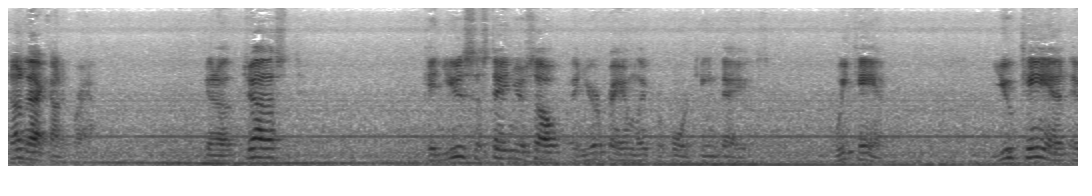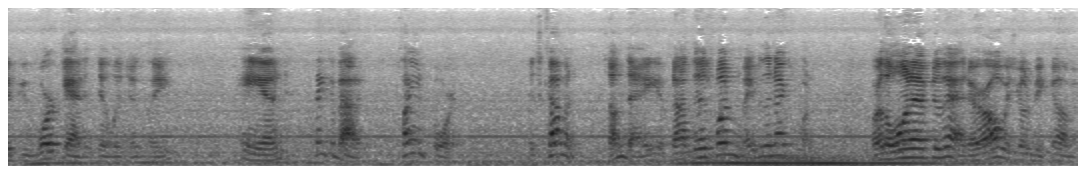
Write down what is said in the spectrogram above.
None of that kind of crap. You know, just can you sustain yourself and your family for 14 days? We can. You can if you work at it diligently and think about it. Plan for it. It's coming someday. If not this one, maybe the next one. Or the one after that. They're always going to be coming.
